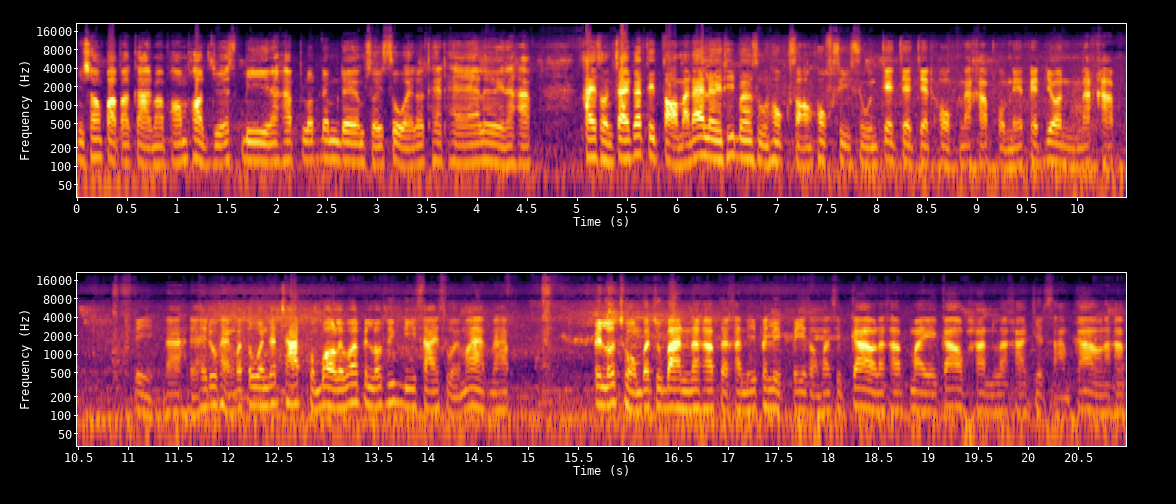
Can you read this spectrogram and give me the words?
มีช่องปรับอากาศมาพร้อมพอร์ต USB นะครับ รถเดิมๆ สวยๆ รถแท้ๆ เลยนะครับ ใครสนใจก็ติดต่อมาได้เลยที่เบอร์ 0626407776 นะครับ ผมเนทเพชรยนต์นะครับ นี่นะ เดี๋ยวให้ดูแผงประตูกันชัดๆ ผมบอกเลยว่าเป็นรถที่ดีไซน์สวยมากนะครับ เป็นรถโฉมปัจจุบันนะครับ แต่คันนี้ผลิตปี 2019 นะครับ ไม่ 9,000 ราคา 739 นะครับ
